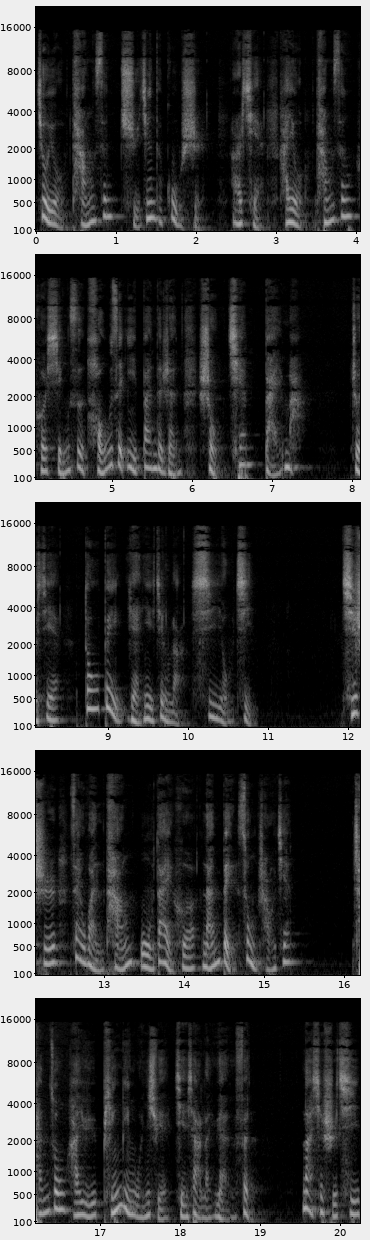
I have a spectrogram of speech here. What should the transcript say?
就有唐僧取经的故事，而且还有唐僧和形似猴子一般的人手牵白马，这些都被演绎进了《西游记》。其实，在晚唐、五代和南北宋朝间，禅宗还与平民文学结下了缘分。那些时期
